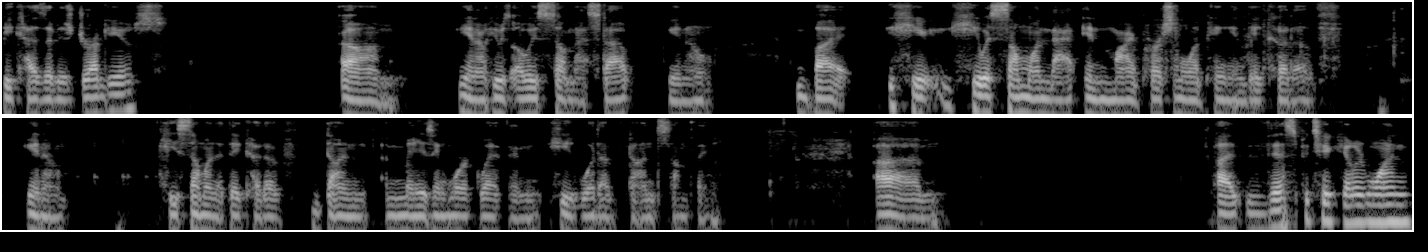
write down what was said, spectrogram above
because of his drug use. Um, you know, he was always so messed up, you know, but he he was someone that, in my personal opinion, they could have, you know, he's someone that they could have done amazing work with and he would have done something. Um uh, this particular one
